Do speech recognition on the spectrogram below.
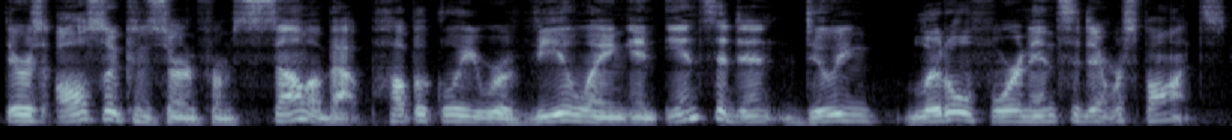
There is also concern from some about publicly revealing an incident doing little for an incident response.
